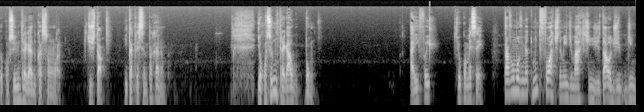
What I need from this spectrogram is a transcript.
Eu consigo entregar educação lá, digital, e tá crescendo pra caramba. E eu consigo entregar algo bom. Aí foi que eu comecei tava um movimento muito forte também de marketing digital, de, de,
